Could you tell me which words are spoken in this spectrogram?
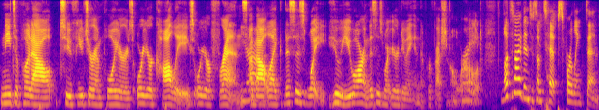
need to put out to future employers or your colleagues or your friends yeah. about like this is what who you are and this is what you're doing in the professional world. Right. Let's dive into some tips for LinkedIn.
